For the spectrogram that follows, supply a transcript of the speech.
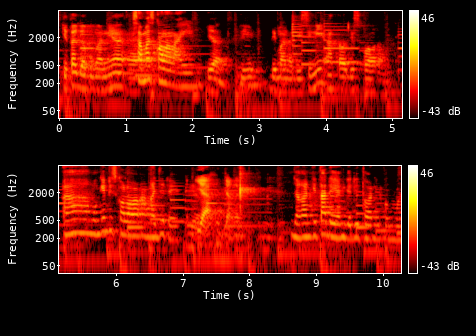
Kita gabungannya eh, sama sekolah lain ya di di mana di sini atau di sekolah orang? ah mungkin di sekolah orang aja deh Iya, jangan. jangan kita deh yang jadi tuan rumah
